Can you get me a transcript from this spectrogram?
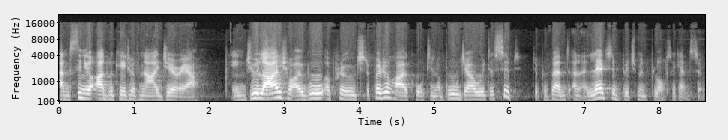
and senior advocate of Nigeria. In July, Shaibu approached the Federal High Court in Abuja with a suit to prevent an alleged impeachment plot against him.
